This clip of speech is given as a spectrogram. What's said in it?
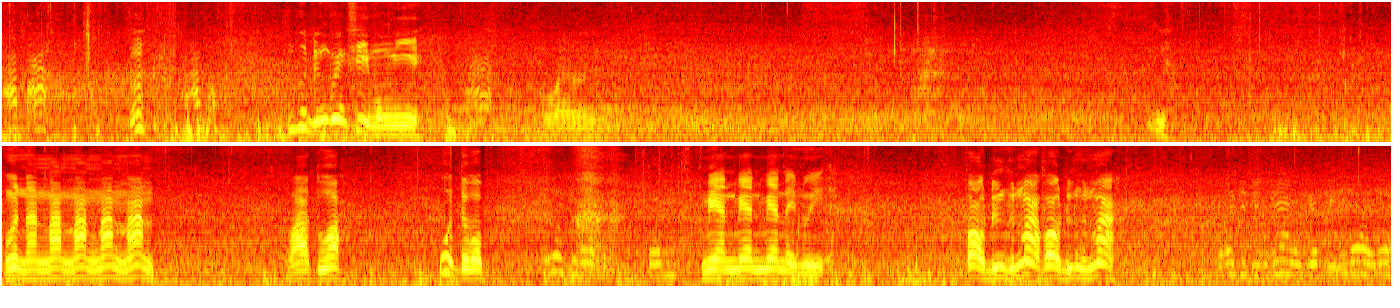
ปลาปลาเฮ้ยปลาปลานี่ก็ดึงไปสี่มองนี้เอาไว้ไว้เฮ้ยนั่นนั่นนั่นนั่นนั่นมาตัวโอ้ยแต่ว่าแมนแมนแมนไอ้หนุ่ยเฝ้าดึงขึ้นมาเฝ้าดึงขึ้นมาจะดึงแห้งแกดึงได้เลย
